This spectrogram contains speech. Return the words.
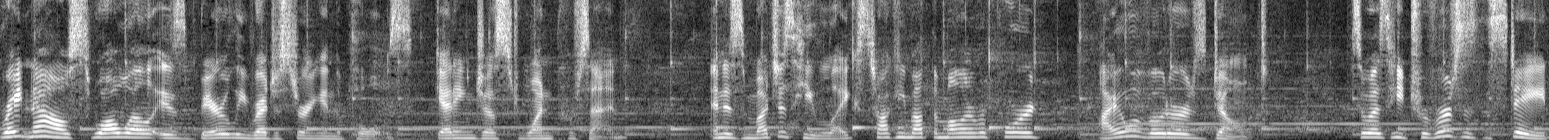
Right now, Swalwell is barely registering in the polls, getting just 1%. And as much as he likes talking about the Mueller report, Iowa voters don't. So as he traverses the state,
